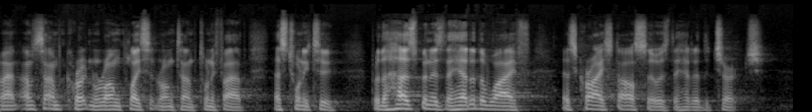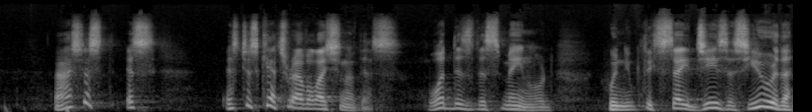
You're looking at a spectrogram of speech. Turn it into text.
I'm, I'm quoting the wrong place at the wrong time, 25. That's 22. For the husband is the head of the wife, as Christ also is the head of the church. Now, it's just, it's, it's just catch revelation of this. What does this mean, Lord? When you say, Jesus, you are the,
